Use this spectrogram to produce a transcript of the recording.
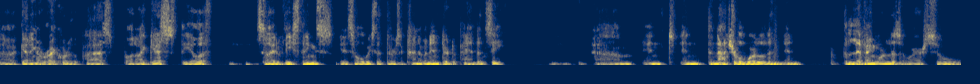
uh, getting a record of the past, but I guess the other side of these things is always that there's a kind of an interdependency um, in in the natural world and in the living world, as it were. So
